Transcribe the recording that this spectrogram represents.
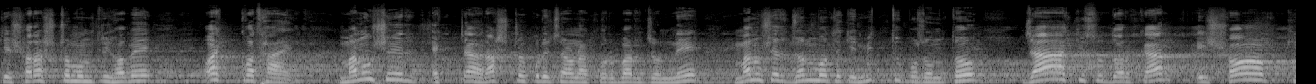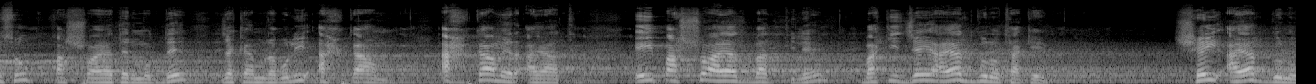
কে স্বরাষ্ট্রমন্ত্রী হবে, এক কথায় মানুষের একটা রাষ্ট্র পরিচালনা করবার জন্যে, মানুষের জন্ম থেকে মৃত্যু পর্যন্ত যা কিছু দরকার, এই সব কিছু পাঁচশো আয়াতের মধ্যে, যাকে আমরা বলি আহকাম। আহকামের আয়াত। এই পাঁচশো আয়াত বাদ দিলে বাকি যেই আয়াতগুলো থাকে, সেই আয়াতগুলো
